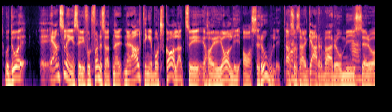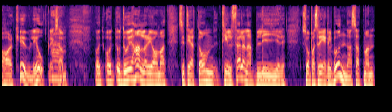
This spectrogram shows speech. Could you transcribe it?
Och då eh, än så länge så är det fortfarande så att när, när allting är bortskalat så är, har ju jag och Li asroligt. Alltså så här garvar och myser och har kul ihop. Liksom. Och, och, och då handlar det ju om att se till att de tillfällena blir så pass regelbundna så att man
